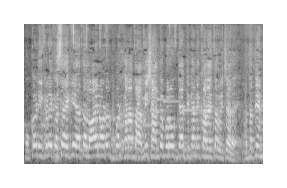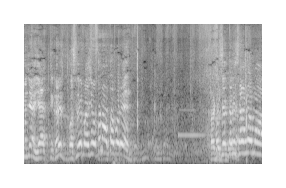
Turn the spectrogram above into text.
फुकट इकडे कसं आहे की आता लॉ अँड ऑर्डर फुकट खराब आहे. आम्ही शांतपूर्वक त्या ठिकाणी करायचा विचार आहे. आता ते म्हणजे या तिकडे बसले पाहिजे होतं ना आतापर्यंत. असेल तरी सांगा मग.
